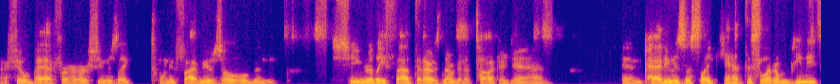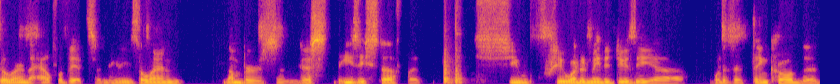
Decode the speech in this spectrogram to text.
I feel bad for her. She was like 25 years old and she really thought that I was never going to talk again. And Patty was just like, yeah, just let him, he needs to learn the alphabets and he needs to learn numbers and just easy stuff. But she she wanted me to do the uh what is that thing called the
